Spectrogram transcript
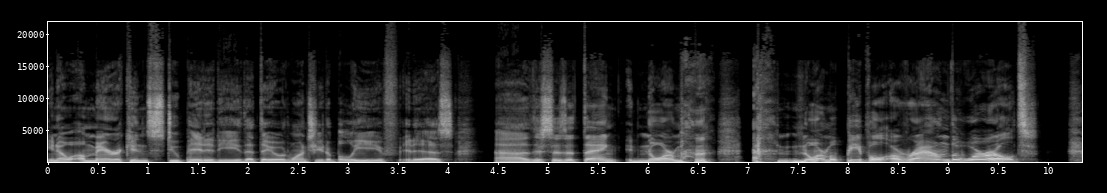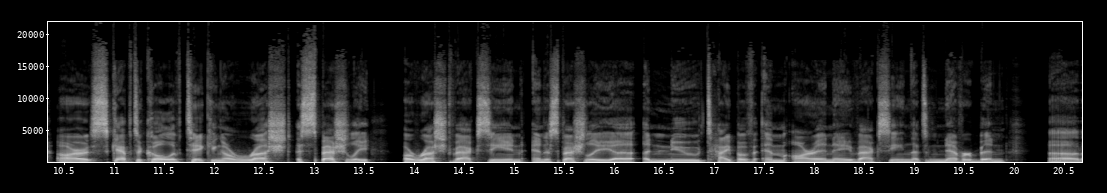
you know, American stupidity that they would want you to believe it is. Uh, this is a thing. Normal, normal people around the world are skeptical of taking a rushed, especially a rushed vaccine, and especially a, a new type of mRNA vaccine that's never been uh,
